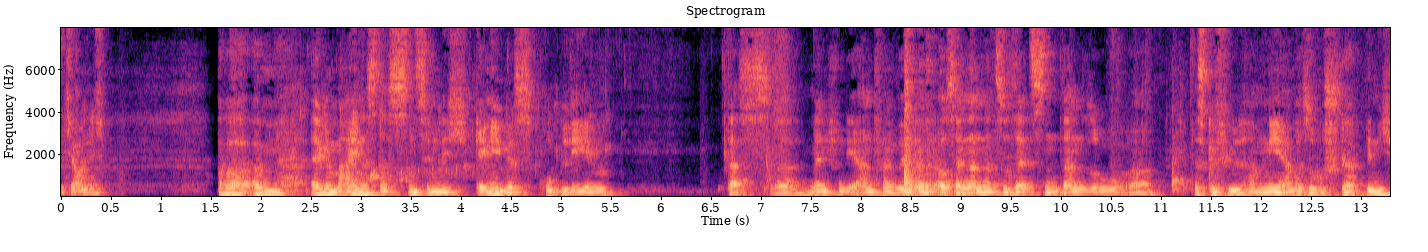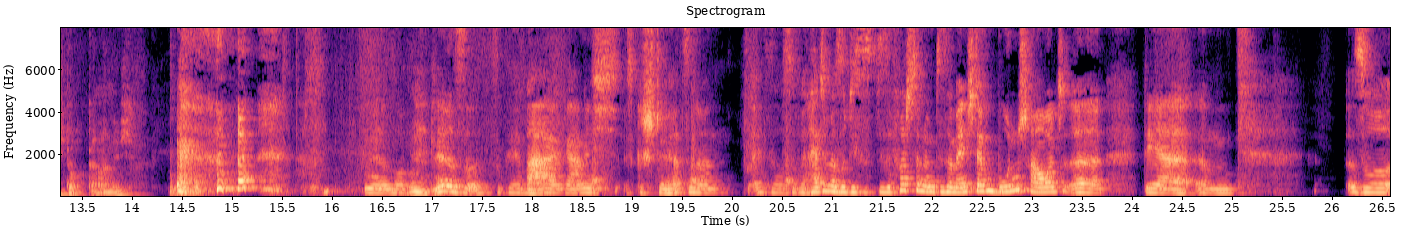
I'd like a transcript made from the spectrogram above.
Ich auch nicht. Aber ähm, allgemein ist das ein ziemlich gängiges Problem, dass äh, Menschen, die anfangen, sich damit auseinanderzusetzen, dann so äh, das Gefühl haben, nee, aber so gestört bin ich doch gar nicht. ja, so, Und, ne, es, es war gar nicht gestört, sondern also, so, man hatte immer so dieses, diese Vorstellung, dieser Mensch, der auf den Boden schaut, äh, der ähm, so,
